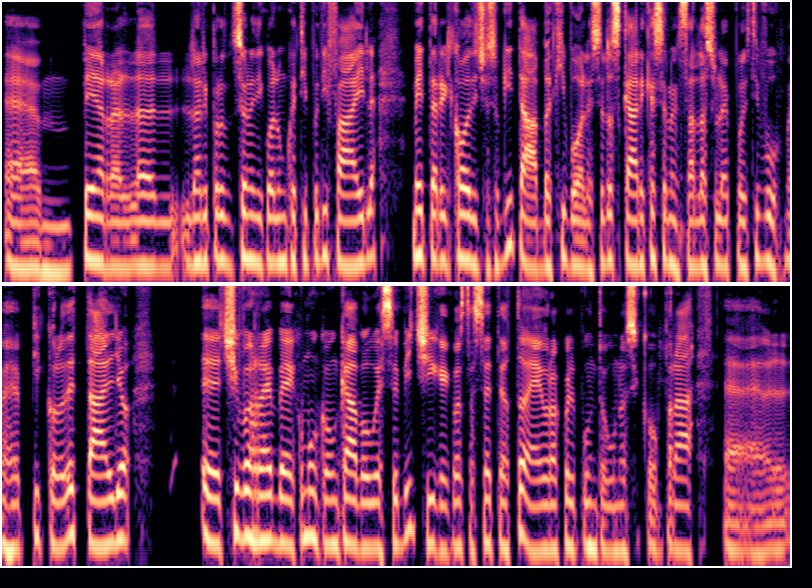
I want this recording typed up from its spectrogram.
ehm, per la, la, riproduzione di qualunque tipo di file, mettere il codice su GitHub, chi vuole se lo scarica se lo installa sull'Apple TV. Eh, piccolo dettaglio, eh, ci vorrebbe comunque un cavo USB-C che costa 7-8 euro, a quel punto uno si compra eh,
